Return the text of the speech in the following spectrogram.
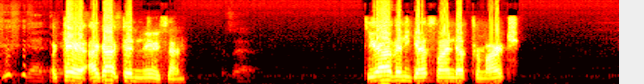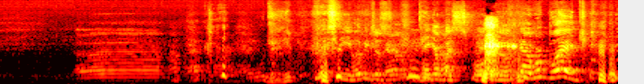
Sorry. Yeah, don't. Okay, I got good news then. Do you have any guests lined up for March? Uh, not that far ahead. Let's see. Let me just take out my scroll. Yeah, we're blank.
